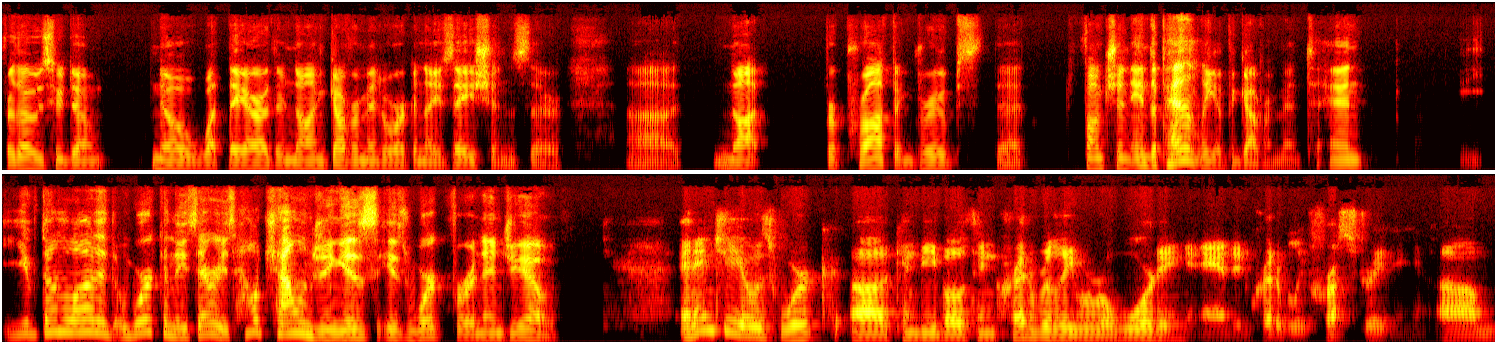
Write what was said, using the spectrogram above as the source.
for those who don't know what they are they're non-government organizations. They're uh, not for profit groups that function independently of the government. And you've done a lot of work in these areas. How challenging is is work for an ngo an NGO's work uh, can be both incredibly rewarding and incredibly frustrating. Um,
